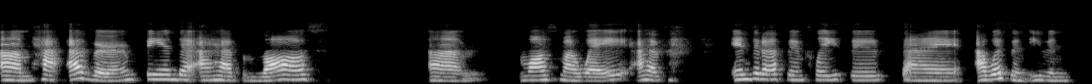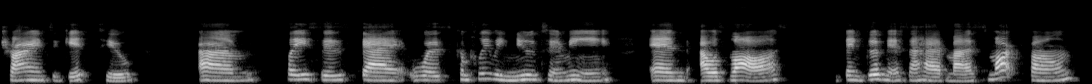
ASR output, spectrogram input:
Um, however, being that I have lost um, lost my way, I have ended up in places that I wasn't even trying to get to, um, places that was completely new to me, and I was lost. Thank goodness I had my smartphone,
